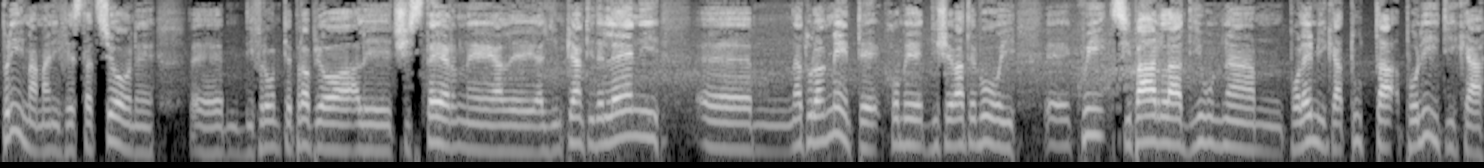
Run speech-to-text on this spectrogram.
prima manifestazione eh, di fronte proprio alle cisterne, alle, agli impianti dell'Eni eh, naturalmente, come dicevate voi, eh, qui si parla di una um, polemica tutta politica.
